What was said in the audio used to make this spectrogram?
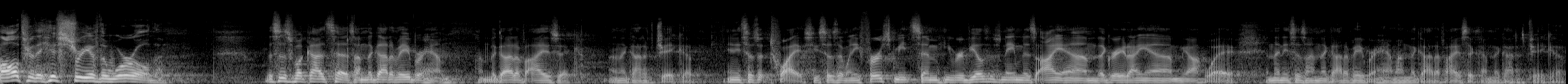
all through the history of the world. This is what God says I'm the God of Abraham, I'm the God of Isaac, I'm the God of Jacob. And he says it twice. He says that when he first meets him, he reveals his name as I am, the great I am, Yahweh. And then he says, I'm the God of Abraham, I'm the God of Isaac, I'm the God of Jacob.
